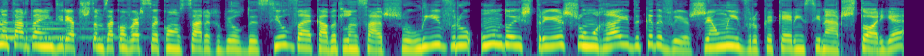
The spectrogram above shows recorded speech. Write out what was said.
na tarde em direto, estamos à conversa com Sara Rebelo da Silva. Acaba de lançar o livro 1, 2, 3, Um Rei de Cada Vez. É um livro que quer ensinar história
